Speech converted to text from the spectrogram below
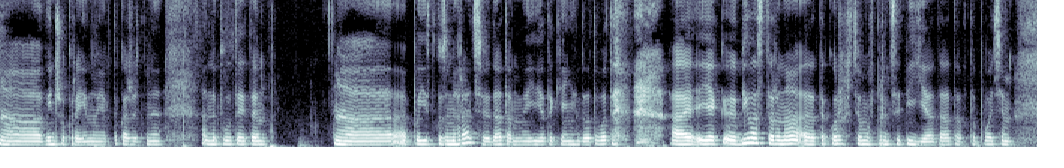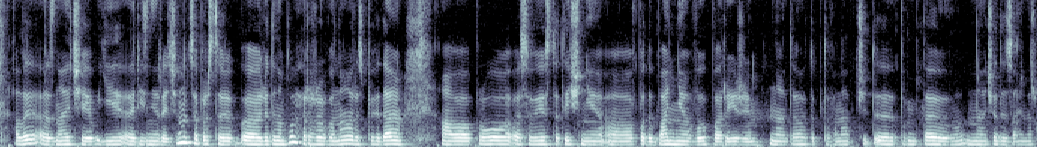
в іншу країну, як то кажуть, не, не плутайте. А, Поїздку з еміграцією, да, там є такий анекдот. От, як е, біла сторона е, також в цьому в принципі є, да, тобто потім, але е, знаючи, є різні речі. Ну, це просто е, людина-блогер, вона розповідає про свої естетичні вподобання в Парижі. Да, тобто вона, е, пам'ятаю, наче дизайнер.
